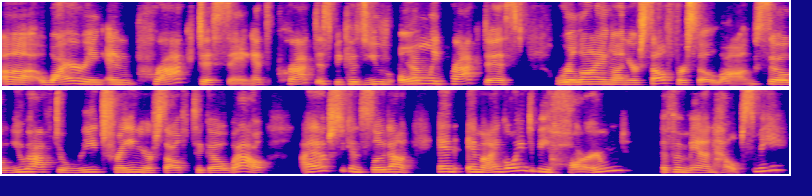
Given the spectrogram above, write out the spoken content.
uh, wiring and practicing. It's practice because you've yep. only practiced relying on yourself for so long. So you have to retrain yourself to go, wow, I actually can slow down. And am I going to be harmed if a man helps me?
